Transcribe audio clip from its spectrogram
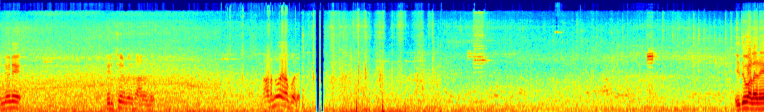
ഇന്നുവിന് തിരിച്ചു വരുമ്പോ ഒരു സാധനമുണ്ട്. നടന്നു പോയാൽ പോരെ. ഇത് വളരെ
